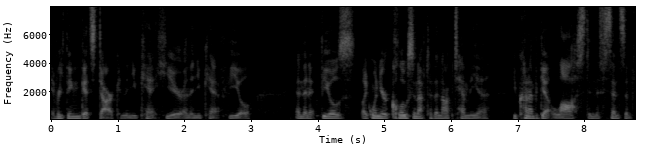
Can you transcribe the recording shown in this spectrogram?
everything gets dark and then you can't hear and then you can't feel. And then it feels like when you're close enough to the Noctemnia, you kind of get lost in this sense of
